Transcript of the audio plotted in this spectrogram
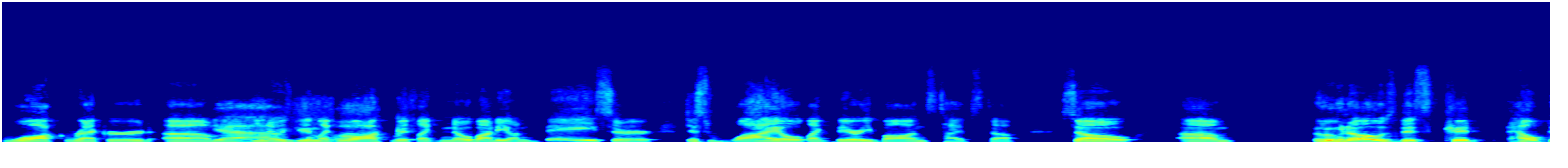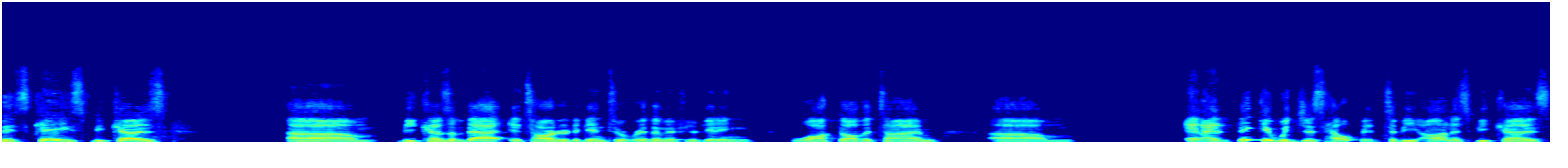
walk record. Um, Yeah, you know, he's getting like fuck. walked with like nobody on base or just wild like Barry Bonds type stuff. So um, who knows? This could help his case because um, because of that, it's harder to get into a rhythm if you're getting walked all the time. Um, and I think it would just help it, to be honest, because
